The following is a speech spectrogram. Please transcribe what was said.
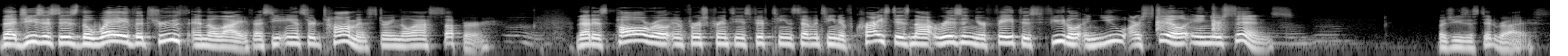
That Jesus is the way, the truth, and the life, as he answered Thomas during the Last Supper. That is, Paul wrote in 1 Corinthians 15 17, if Christ is not risen, your faith is futile and you are still in your sins. But Jesus did rise.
